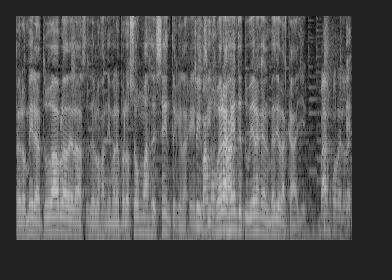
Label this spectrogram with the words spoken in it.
pero mira, tú hablas de, las, de los animales, pero son más decentes que la gente. si fuera gente, estuvieran en el medio de la calle. Van por el...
